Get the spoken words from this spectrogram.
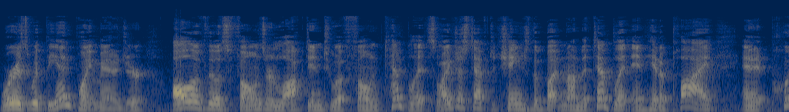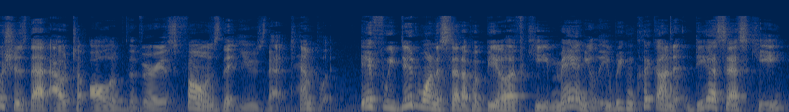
Whereas with the Endpoint Manager, all of those phones are locked into a phone template, so I just have to change the button on the template and hit apply, and it pushes that out to all of the various phones that use that template. If we did want to set up a BLF key manually, we can click on DSS key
